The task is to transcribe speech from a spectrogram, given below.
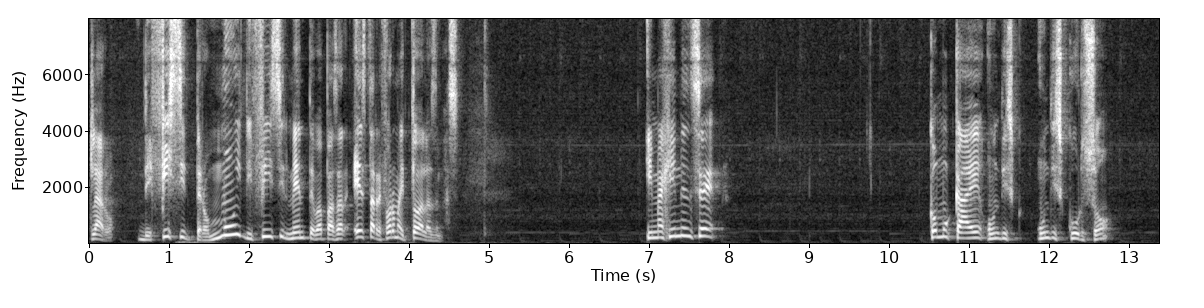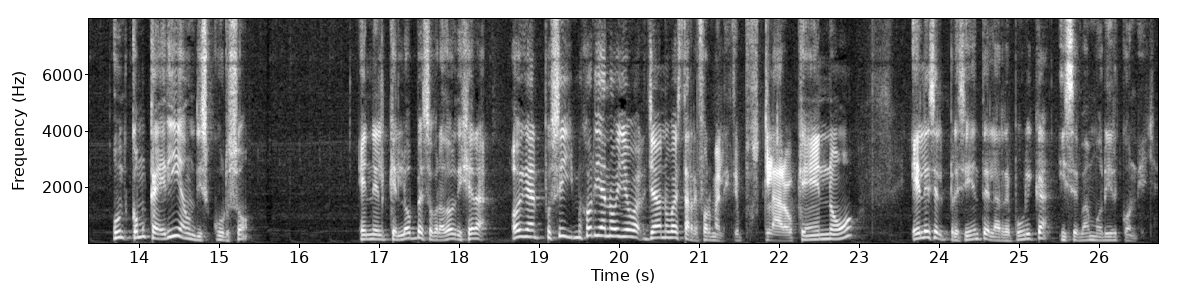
claro, difícil, pero muy difícilmente va a pasar esta reforma y todas las demás. Imagínense cómo cae un, discurso, cómo caería un discurso en el que López Obrador dijera, oigan, pues sí, mejor ya no, ya no va esta reforma eléctrica. Pues claro que no. Él es el presidente de la República y se va a morir con ella.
